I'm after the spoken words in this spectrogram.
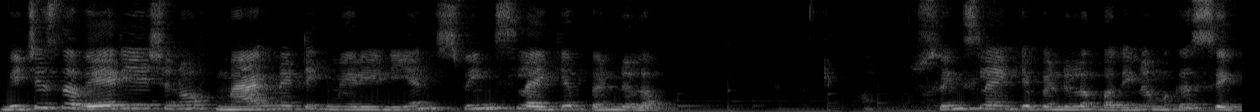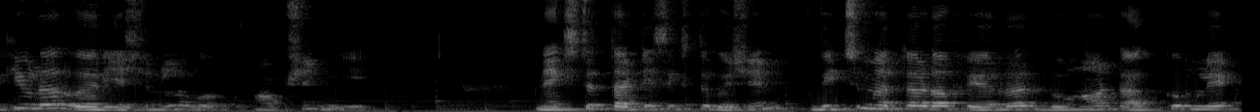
Which is the variation of magnetic meridian swings like a pendulum swings like a pendulum பார்த்தீங்கன்னா நமக்கு செக்யூலர் வேரியேஷனில் வரும் option A next thirty sixth question which method of error do not accumulate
